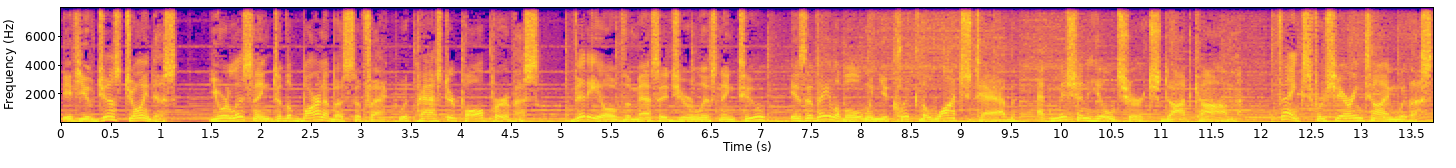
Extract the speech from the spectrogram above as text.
If you've just joined us, you're listening to The Barnabas Effect with Pastor Paul Purvis. Video of the message you're listening to is available when you click the Watch tab at missionhillchurch.com. Thanks for sharing time with us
